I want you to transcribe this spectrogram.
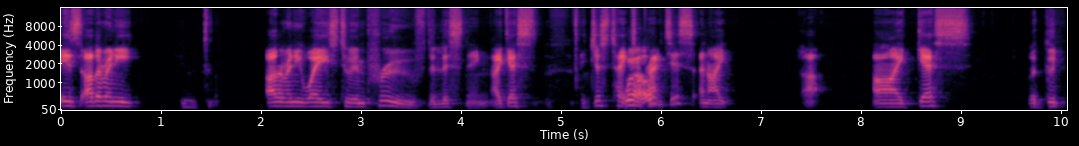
is are there any are there any ways to improve the listening i guess it just takes Well- practice and i uh, i guess a good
